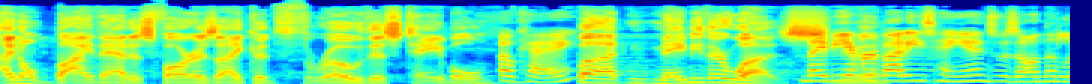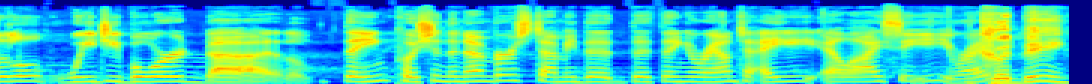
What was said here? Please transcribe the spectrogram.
I don't buy that as far as I could throw this table. okay. But maybe there was. Maybe there- everybody's hands was on the little Ouija board uh, thing, pushing the numbers. To, I mean, the the thing around to A L I C E, right? Could be.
